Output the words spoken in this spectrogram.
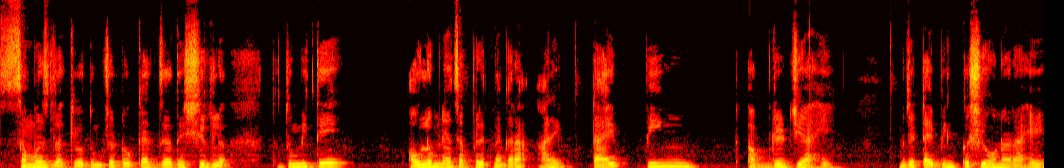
समजलं किंवा तुमच्या डोक्यात जर ते शिरलं तर तुम्ही ते अवलंबण्याचा प्रयत्न करा आणि टायपिंग अपडेट जी आहे म्हणजे टायपिंग कशी होणार आहे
